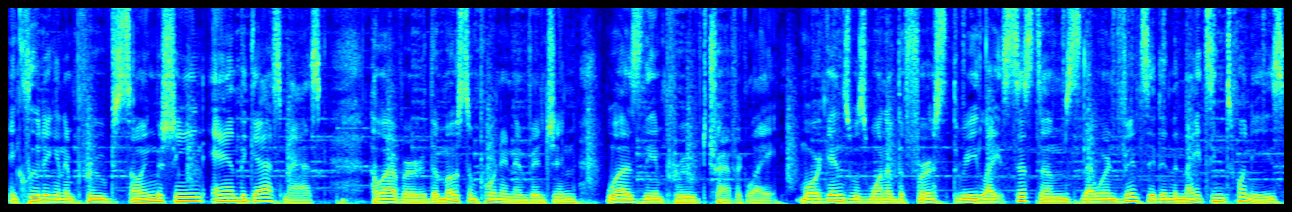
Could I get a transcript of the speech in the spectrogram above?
including an improved sewing machine and the gas mask. However, the most important invention was the improved traffic light. Morgan's was one of the first three light systems that were invented in the 1920s,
